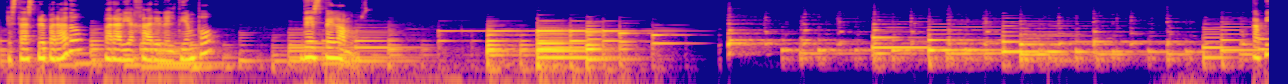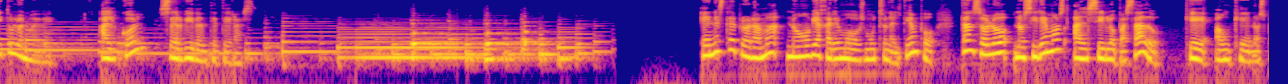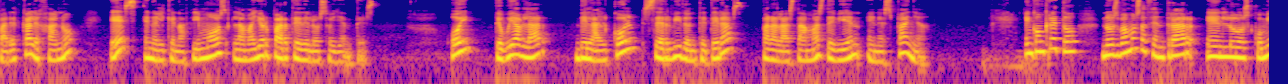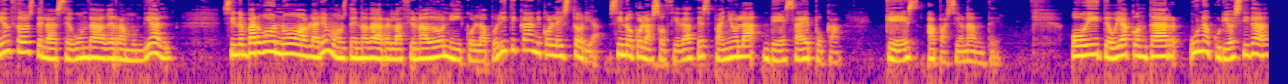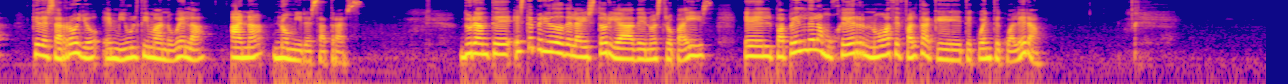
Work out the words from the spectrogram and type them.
¿Estás preparado para viajar en el tiempo? Despegamos. Capítulo 9. Alcohol servido en teteras. En este programa no viajaremos mucho en el tiempo, tan solo nos iremos al siglo pasado, que, aunque nos parezca lejano, es en el que nacimos la mayor parte de los oyentes. Hoy te voy a hablar del alcohol servido en teteras para las damas de bien en España. En concreto, nos vamos a centrar en los comienzos de la Segunda Guerra Mundial, sin embargo, no hablaremos de nada relacionado ni con la política ni con la historia, sino con la sociedad española de esa época, que es apasionante. Hoy te voy a contar una curiosidad que desarrollo en mi última novela, Ana, no mires atrás. Durante este periodo de la historia de nuestro país, el papel de la mujer no hace falta que te cuente cuál era.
